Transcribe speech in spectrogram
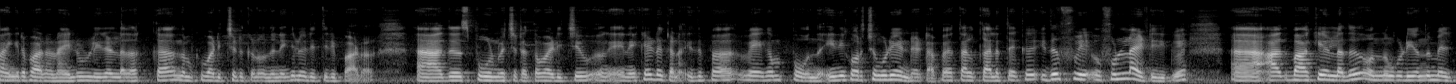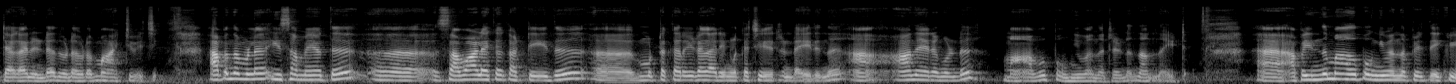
ഭയങ്കര പാടാണ്. അതിന്റെ ഉള്ളിലുള്ളതൊക്കെ നമുക്ക് വടിച്ചെടുക്കണമെന്നുണ്ടെങ്കിൽ ഒരിത്തിരി പാടാണ്. അത് സ്പൂൺ വെച്ചിട്ടൊക്കെ വടിച്ച് ഇങ്ങനെയൊക്കെ എടുക്കണം. ഇതിപ്പോൾ വേഗം പോകുന്നു ഇനി കുറച്ചും കൂടി ഉണ്ട് കേട്ടോ. അപ്പോൾ തൽക്കാലത്തേക്ക് ഇത് ഫുള്ളായിട്ടിരിക്കുവേ. അത് ബാക്കിയുള്ളത് ഒന്നും കൂടി ഒന്ന് മെൽറ്റ് ആകാനുണ്ട് അതുകൊണ്ട് അവിടെ മാറ്റി വെച്ച്. അപ്പം നമ്മൾ ഈ സമയത്ത് സവാളയൊക്കെ കട്ട് ചെയ്ത് മുട്ടക്കറിയുടെ കാര്യങ്ങളൊക്കെ ചെയ്തിട്ടുണ്ടായിരുന്നു. ആ നേരം കൊണ്ട് മാവ് പൊങ്ങി വന്നിട്ടുണ്ട് നന്നായിട്ട്. അപ്പോൾ ഇന്ന് മാവ് പൊങ്ങി വന്നപ്പോഴത്തേക്ക്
